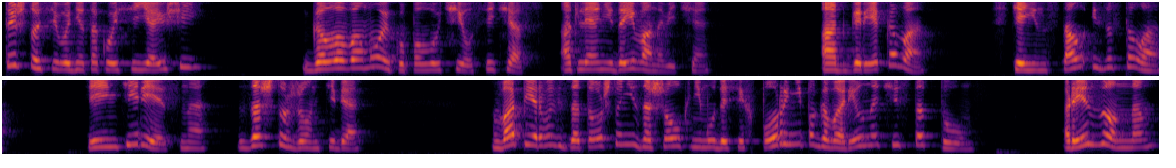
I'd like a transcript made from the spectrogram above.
«Ты что сегодня такой сияющий?» «Головомойку получил сейчас от Леонида Ивановича». «От Грекова?» Стенин встал из-за стола. «Интересно, за что же он тебя?» «Во-первых, за то, что не зашел к нему до сих пор и не поговорил на чистоту. Резонно.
